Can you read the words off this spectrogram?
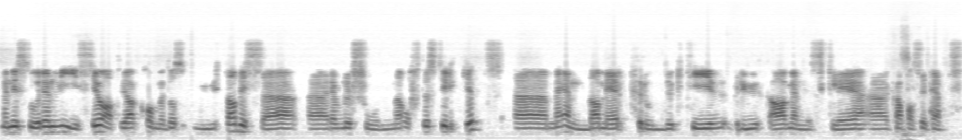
men historien viser jo at vi har kommet oss ut av disse uh, revolusjonene, ofte styrket, uh, med enda mer produktiv bruk av menneskelig uh, kapasitet.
